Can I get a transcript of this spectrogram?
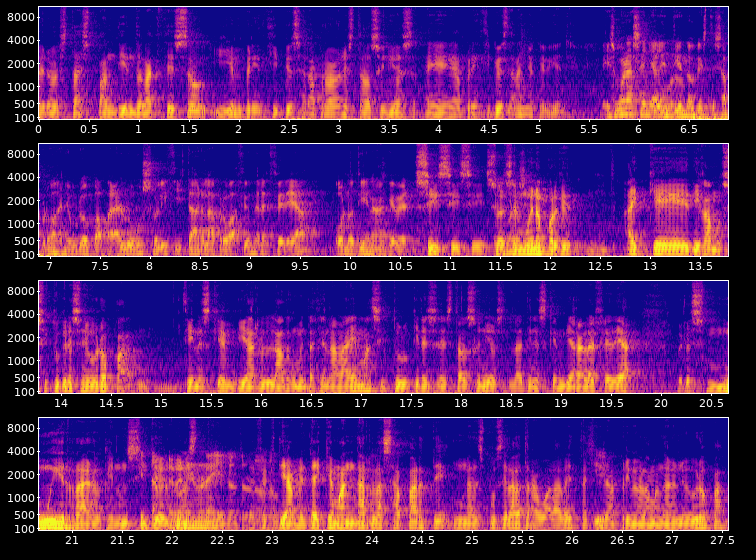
pero está expandiendo el acceso y en principio será aprobado en Estados Unidos eh, a principios del año que viene. ¿Es buena señal, Bueno. entiendo, que estés aprobada en Europa para luego solicitar la aprobación de la FDA? ¿O no tiene nada que ver? Sí, sí, sí. Suele ser bueno porque hay que, digamos, si tú quieres en Europa, tienes que enviar la documentación a la EMA. Si tú quieres en Estados Unidos, la tienes que enviar a la FDA. Pero es muy raro que en un sitio. aprueben es- en una y en otro no, ¿no? Efectivamente, hay que mandarlas aparte, una después de la otra o a la vez. Aquí Sí. la primero la mandaron en Europa,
